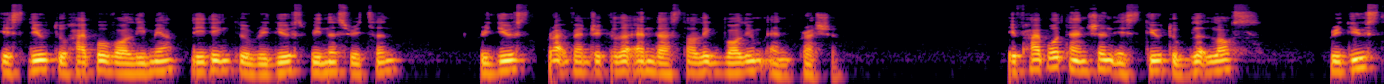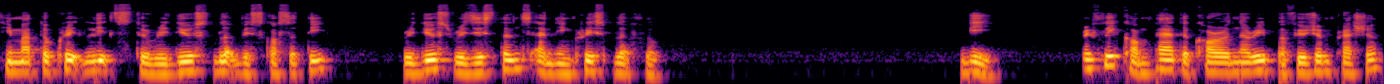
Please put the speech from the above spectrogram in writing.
is due to hypovolemia leading to reduced venous return, reduced right ventricular end diastolic volume and pressure. If hypotension is due to blood loss, reduced hematocrit leads to reduced blood viscosity, reduced resistance and increased blood flow. B. Briefly compare the coronary perfusion pressure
